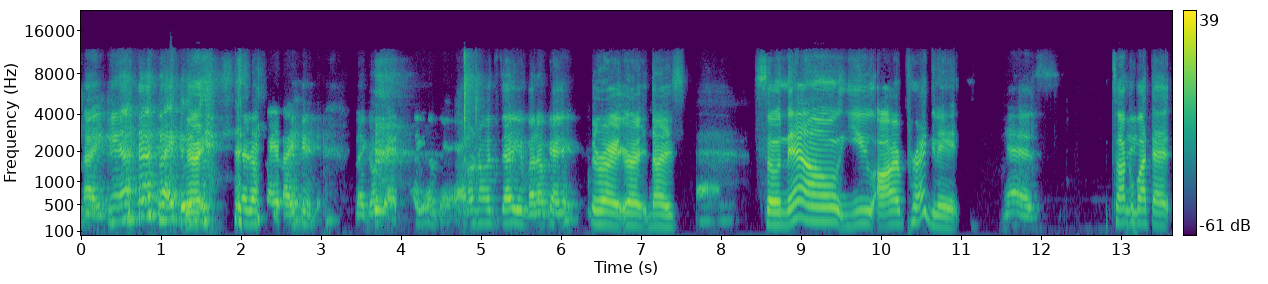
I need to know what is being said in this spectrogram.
Like yeah like, okay like like okay like, okay i don't know what to tell you but okay right right nice so now you are pregnant. Yes. Talk See? about that.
